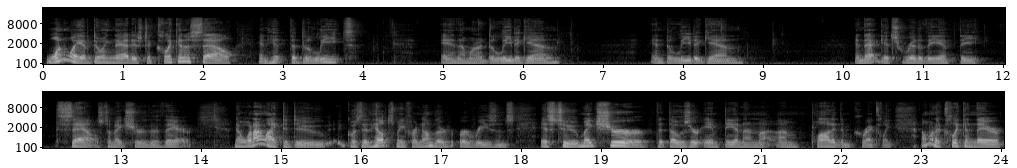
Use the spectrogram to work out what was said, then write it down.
one way of doing that is to click in a cell and hit the delete and I'm going to delete again and delete again and that gets rid of the empty cells to make sure they're there. Now what I like to do, because it helps me for a number of reasons, is to make sure that those are empty and I'm, I'm plotting them correctly. I'm going to click in there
